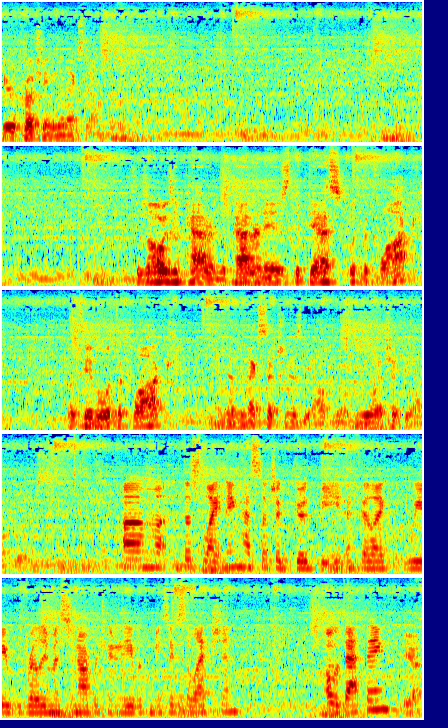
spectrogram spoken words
You're approaching the next alcove. So there's always a pattern. The pattern is the desk with the clock, the table with the clock, and then the next section is the alcove. And you want to check the alcoves. um, this lightning has such a good beat. I feel like we really missed an opportunity with music selection. Oh, that thing? Yeah.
